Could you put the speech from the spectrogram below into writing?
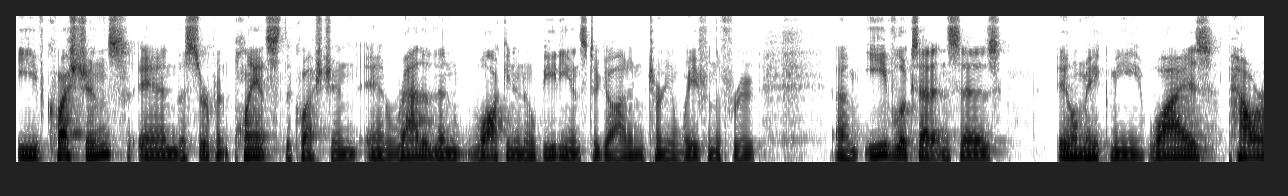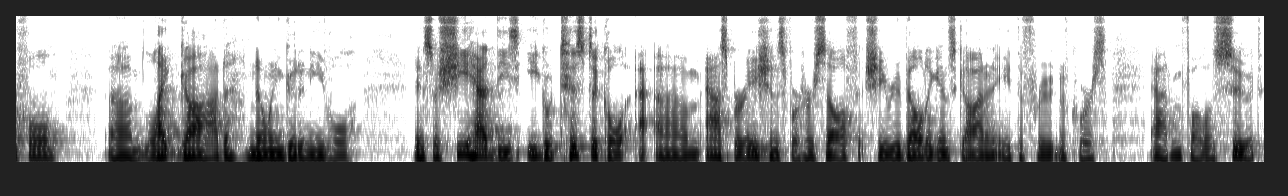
Eve questions, and the serpent plants the question. And rather than walking in obedience to God and turning away from the fruit, um, Eve looks at it and says, It'll make me wise, powerful, um, like God, knowing good and evil. And so she had these egotistical um, aspirations for herself. She rebelled against God and ate the fruit. And of course, Adam follows suit.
